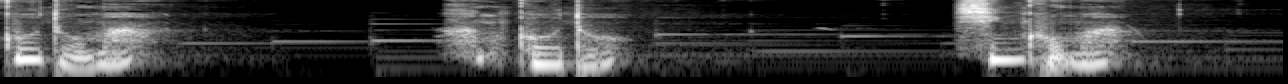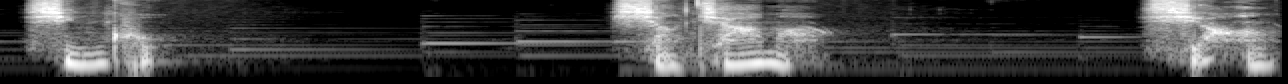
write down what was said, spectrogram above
孤独吗？很孤独。辛苦吗？辛苦。想家吗？想。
